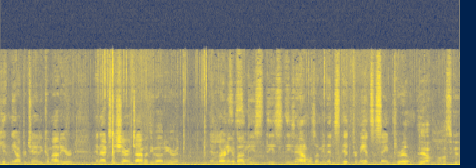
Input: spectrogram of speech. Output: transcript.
getting the opportunity to come out here and actually sharing time with you out here and and learning It's the about these these these animals. I mean, it's it for me, it's the same thrill. Yeah, well, that's good.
